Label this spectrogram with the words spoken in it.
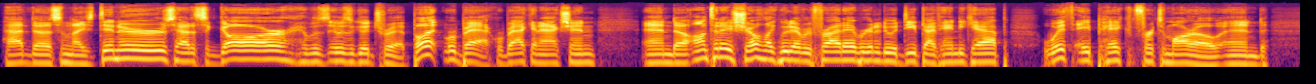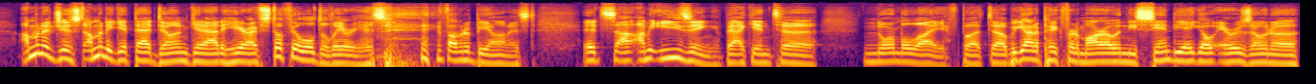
had uh, some nice dinners, had a cigar. It was it was a good trip. But we're back. We're back in action. And uh, on today's show, like we do every Friday, we're to do a deep dive handicap with a pick for tomorrow. And I'm to just, I'm to get that done, get out of here. I still feel a little delirious, if I'm to be honest. It's, uh, I'm easing back into normal life. But uh, we got a pick for tomorrow in the San Diego, Arizona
